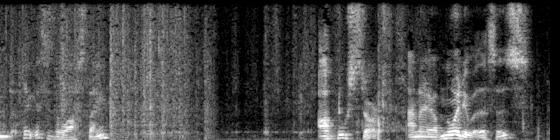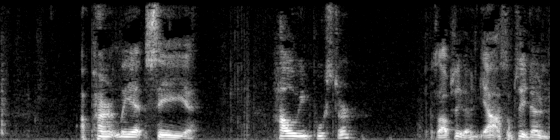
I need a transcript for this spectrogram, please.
And I think this is the last thing. A poster. And I have no idea what this is. Apparently it's a Halloween poster. It's upside down. Yeah, it's upside down.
